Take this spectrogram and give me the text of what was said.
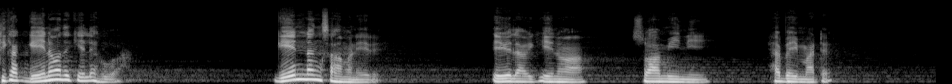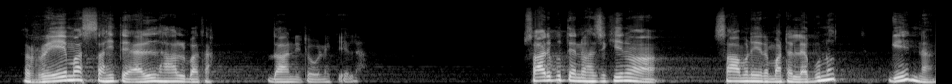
ටිකක් ගේනවද කෙලෙහුවා. ගේන්නං සාමනේරේ. එවෙලාවි කියනවා ස්වාමීණී හැබැයි මට රේමස් සහිත ඇල්හාල් බතක් දානිට ඕන කියලා. සාරිපුත්තයන් වහස කියනවා සාමනේර මට ලැබුණොත් ගේන්නම්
